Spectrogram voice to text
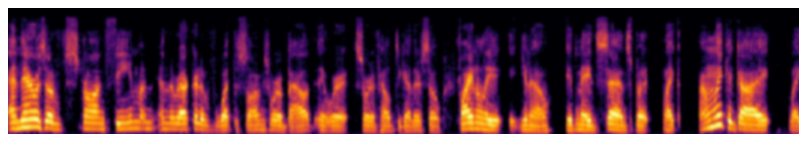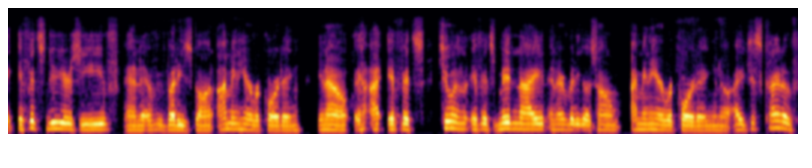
and there was a strong theme in, in, the record of what the songs were about. It were sort of held together. So finally, you know, it made sense. But like, I'm like a guy like if it's New Year's Eve and everybody's gone, I'm in here recording. You know, I, if it's two and if it's midnight and everybody goes home, I'm in here recording. You know, I just kind of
